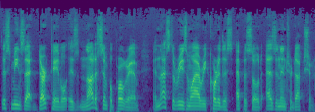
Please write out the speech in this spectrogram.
This means that Darktable is not a simple program, and that's the reason why I recorded this episode as an introduction.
